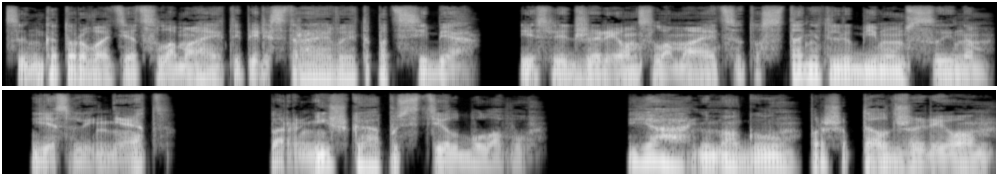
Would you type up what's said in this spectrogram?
Сын, которого отец ломает и перестраивает под себя. Если Джерион сломается, то станет любимым сыном. Если нет...» Парнишка опустил булаву. «Я не могу», — прошептал Джерион.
